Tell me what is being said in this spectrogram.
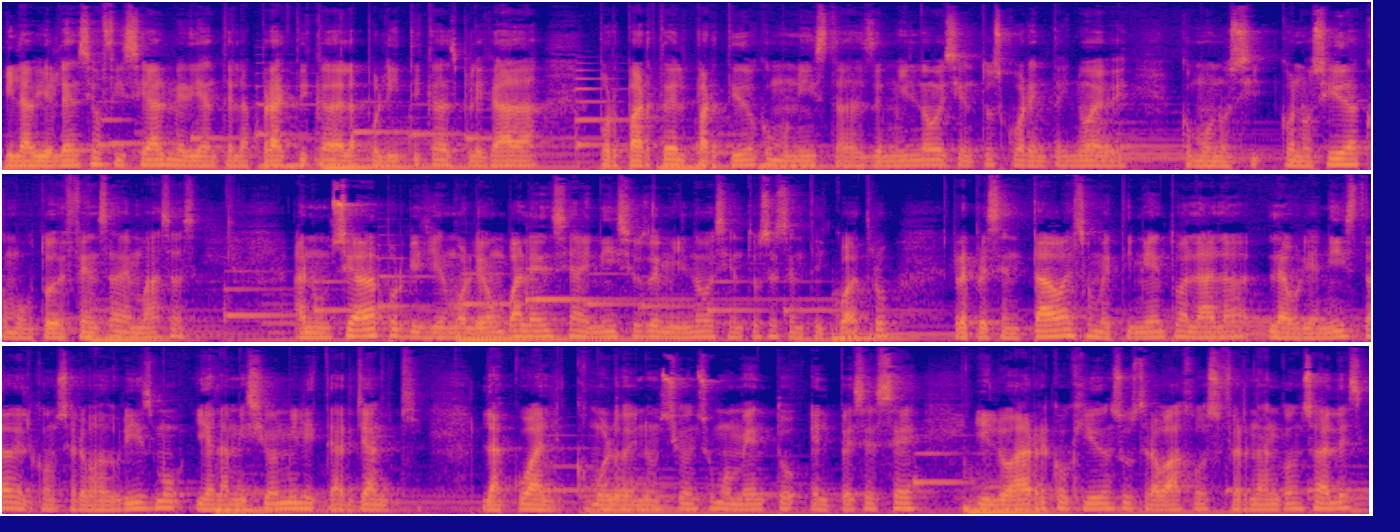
y la violencia oficial mediante la práctica de la política desplegada por parte del Partido Comunista desde 1949, como conocida como autodefensa de masas, anunciada por Guillermo León Valencia a inicios de 1964, representaba el sometimiento al ala laureanista del conservadurismo y a la misión militar yanqui, la cual, como lo denunció en su momento el PCC y lo ha recogido en sus trabajos Fernán González,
